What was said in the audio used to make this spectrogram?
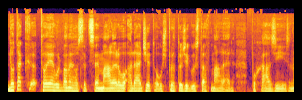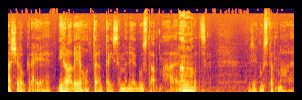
No tak to je hudba mého srdce, Málerovo Adagio, to už protože Gustav Mahler pochází z našeho kraje. V hlavě je hotel, který se jmenuje Gustav Mahler. Ano. Takže Gustav Mahler.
